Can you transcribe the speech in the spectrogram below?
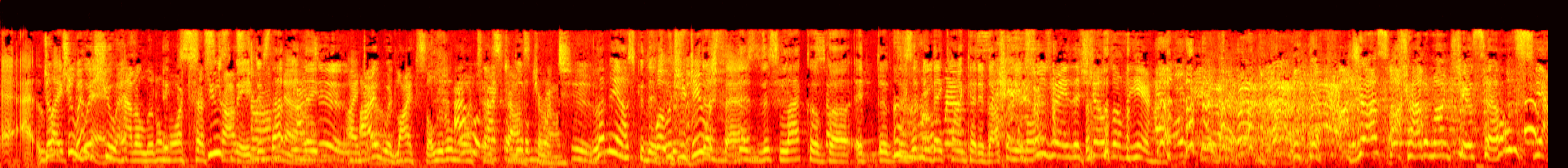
Uh, Don't like you women. wish you had a little more Excuse testosterone? me, does that No. mean I do. I I would like a little more I would like a testosterone. little more too. Let me ask you this. What would you do does, with it? Does this lack of... Uh, it, does does it mean they can't get it up anymore? Excuse me, the show's over here. Just chat amongst yourselves? Yeah.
